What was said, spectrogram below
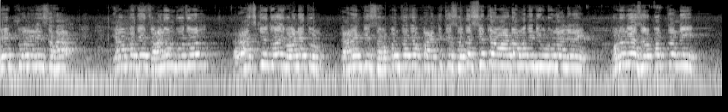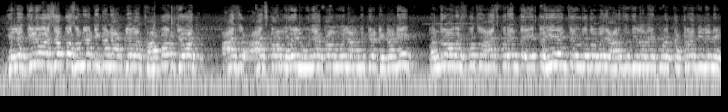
एक दोन आणि सहा यामध्ये जाणून बुजून राजकीय ध्वज भावण्यातून कारण की सरपंचाच्या पार्टीचे सदस्य त्या वार्डामध्ये निवडून आले आहे म्हणून या सरपंचांनी गेल्या दीड वर्षापासून या ठिकाणी आपल्याला थापावर ठेवत आज आज काम होईल उद्या काम होईल आम्ही त्या ठिकाणी पंधरा ऑगस्टपासून आजपर्यंत एकही यांच्या विरोधामध्ये अर्ज दिला नाही कुठे तक्रार दिली नाही.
